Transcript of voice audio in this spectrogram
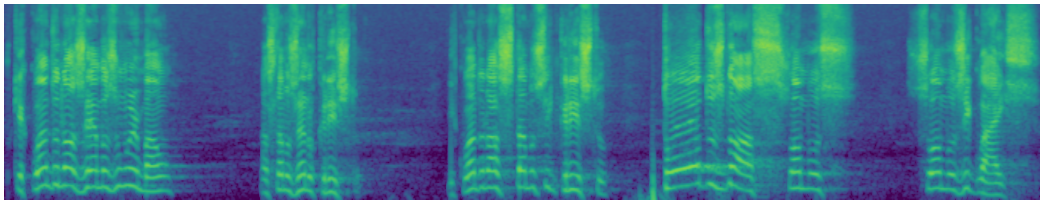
Porque quando nós vemos um irmão nós estamos vendo Cristo. E quando nós estamos em Cristo, todos nós somos somos iguais.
